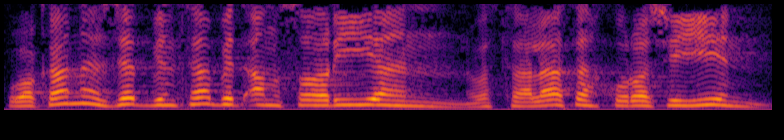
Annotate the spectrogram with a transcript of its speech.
Wa kana Zaid bin Thabit Ansariyan wa thalathah Quraisyin.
